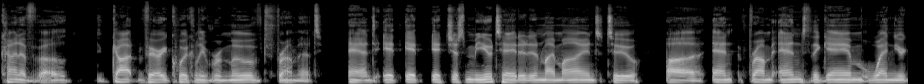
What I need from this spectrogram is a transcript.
kind of uh, got very quickly removed from it, and it it it just mutated in my mind to uh, and from end the game when your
